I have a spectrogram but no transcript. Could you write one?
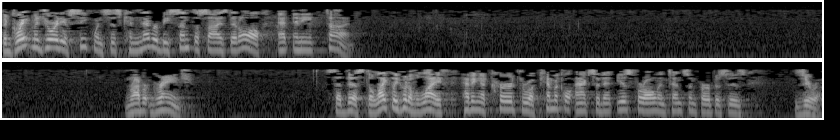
The great majority of sequences can never be synthesized at all at any time. Robert Grange said this The likelihood of life having occurred through a chemical accident is, for all intents and purposes, zero.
